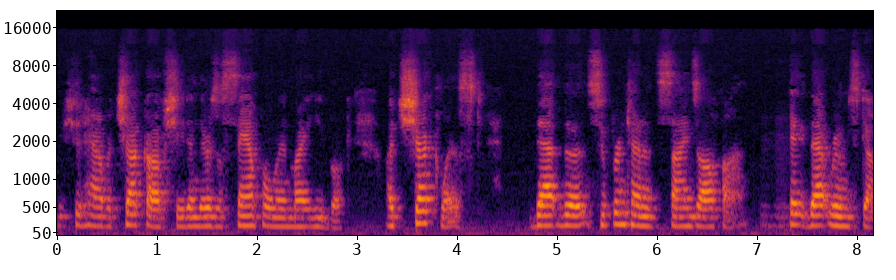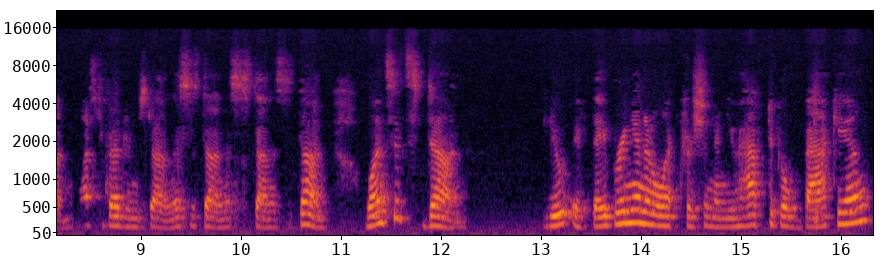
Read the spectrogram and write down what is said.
you should have a checkoff sheet, and there's a sample in my ebook, a checklist that the superintendent signs off on. Mm-hmm. Okay, that room's done. Master bedroom's done. This is done. This is done. This is done. Once it's done, you if they bring in an electrician and you have to go back in,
